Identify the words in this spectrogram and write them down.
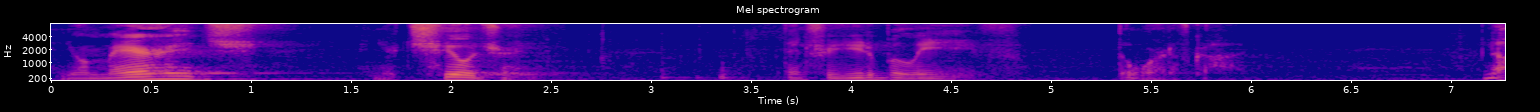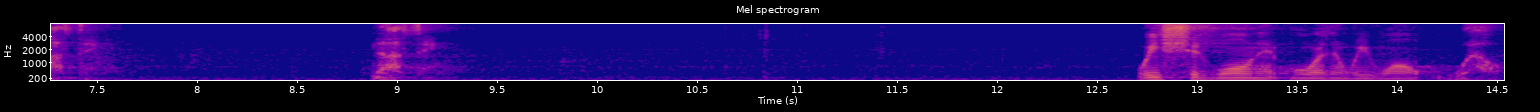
and your marriage and your children than for you to believe the Word of God. Nothing. Nothing. We should want it more than we want wealth.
